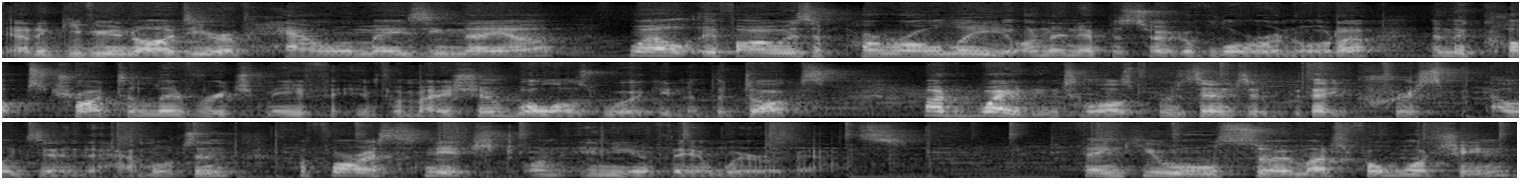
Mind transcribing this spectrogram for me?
Now to give you an idea of how amazing they are, well, if I was a parolee on an episode of Law & Order and the cops tried to leverage me for information while I was working at the docks, I'd wait until I was presented with a crisp Alexander Hamilton before I snitched on any of their whereabouts. Thank you all so much for watching.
